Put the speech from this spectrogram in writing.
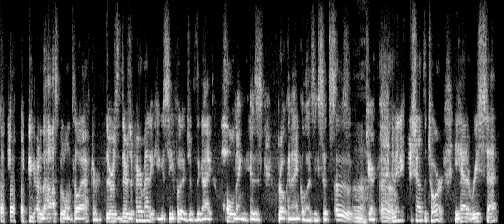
He didn't go to the hospital until after. There was there's a paramedic. You can see footage of the guy holding his broken ankle as he sits Oh. in the chair. Oh. And then he finished out the tour. He had it reset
